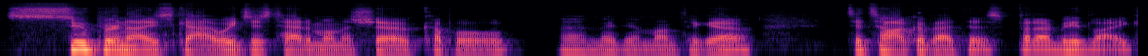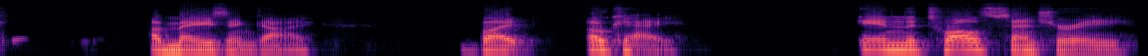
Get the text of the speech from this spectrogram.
Super nice guy. We just had him on the show a couple, uh, maybe a month ago to talk about this, but I mean, like, amazing guy. But okay, in the 12th century,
